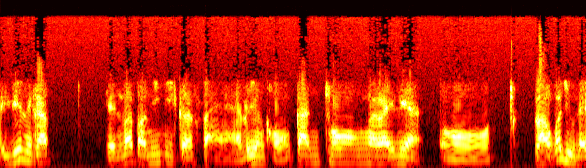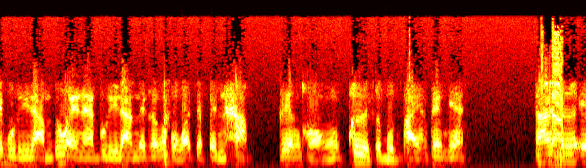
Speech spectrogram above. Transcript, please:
อีกนิดนึงครับ เห็นว่าตอนนี้มีกระแสเรื่องของการชงอะไรเนี่ย โอ้โหเราก็อยู่ในบุรีรัมย์ด้วยนะ บุรีรัมย์เนี่ยเขาก็บอกว่าจะเป็นหับเรื่องของพืชสมุนไพรประเภทเนี้ยทางเธอเอ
